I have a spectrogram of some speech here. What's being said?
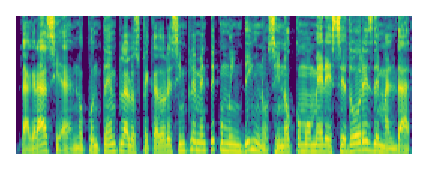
La gracia no contempla a los pecadores simplemente como indignos, sino como merecedores de maldad.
